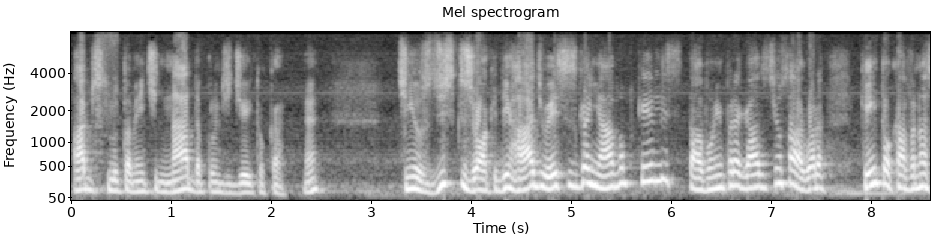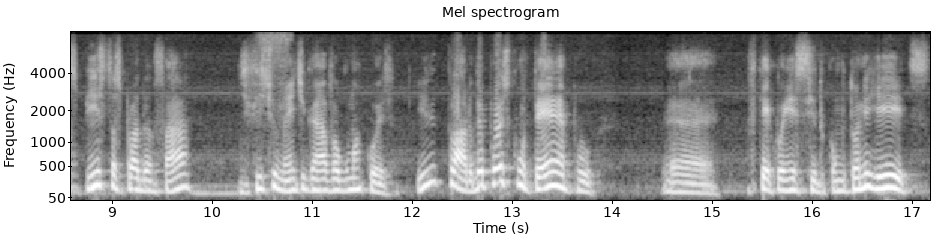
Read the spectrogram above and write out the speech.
absolutamente nada para um DJ tocar, né? Tinha os discs jockey de rádio, esses ganhavam porque eles estavam empregados, tinham salário. Agora, quem tocava nas pistas para dançar, dificilmente ganhava alguma coisa. E, claro, depois, com o tempo, é, fiquei conhecido como Tony Hits,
